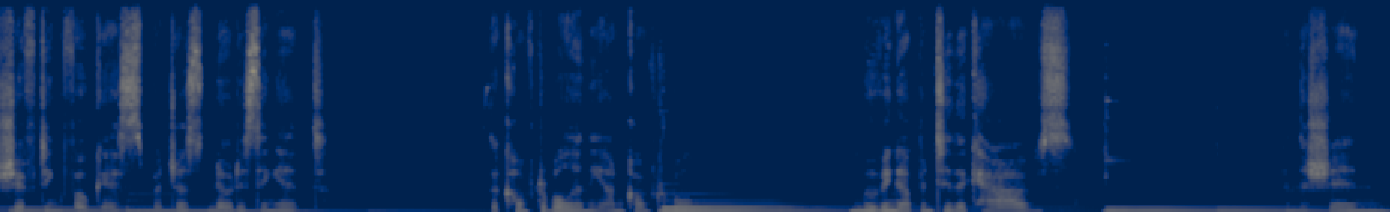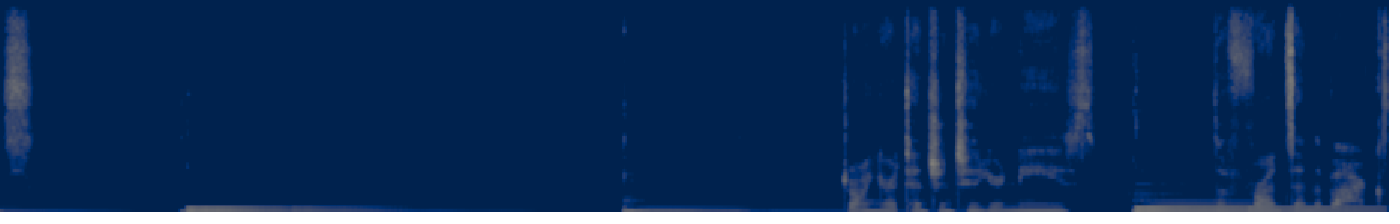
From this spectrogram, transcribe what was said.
shifting focus, but just noticing it the comfortable and the uncomfortable, and moving up into the calves and the shins. Drawing your attention to your knees, the fronts, and the backs.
